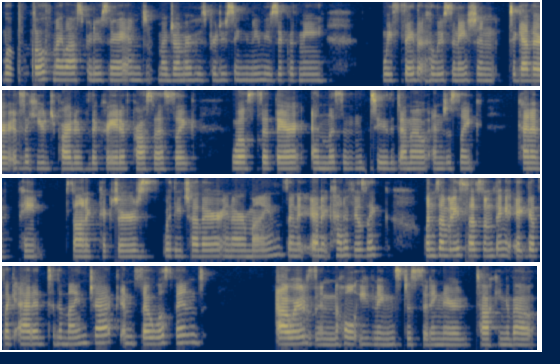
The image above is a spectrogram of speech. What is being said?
with both my last producer and my drummer who's producing new music with me. We say that hallucination together is a huge part of the creative process. Like, we'll sit there and listen to the demo and just like kind of paint sonic pictures with each other in our minds. And it, and it kind of feels like when somebody says something, it gets like added to the mind track. And so we'll spend hours and whole evenings just sitting there talking about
